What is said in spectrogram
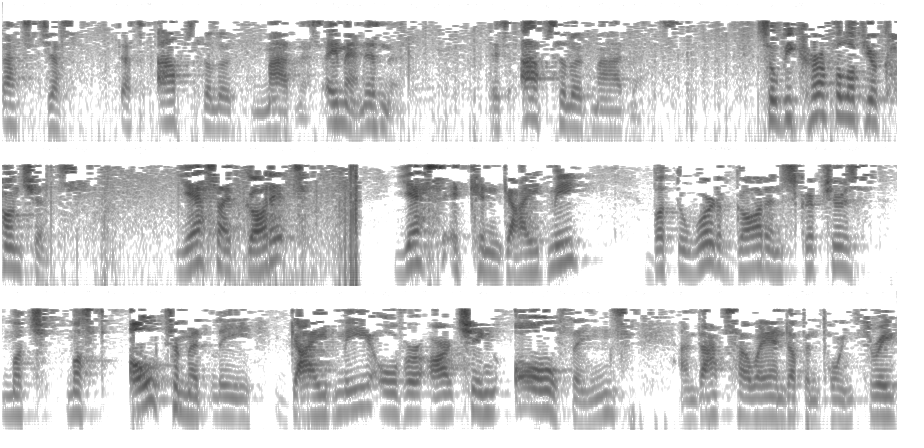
That's just, that's absolute madness. Amen, isn't it? It's absolute madness. So be careful of your conscience. Yes, I've got it. Yes, it can guide me. But the Word of God and Scriptures much, must ultimately guide me, overarching all things. And that's how I end up in point three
